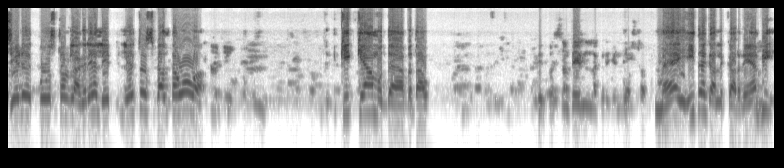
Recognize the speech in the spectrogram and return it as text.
ਜਿਹੜੇ ਪੋਸਟਰ ਲੱਗ ਰਹੇ ਆ ਲੇਟੈਸਟ ਗੱਲ ਤਾਂ ਉਹ ਆ। ਕਿ ਕੀ ਮੁੱਦਾ ਹੈ ਬਤਾਓ। ਤੇ ਬੱਸਾਂ ਤੇ ਲੱਗ ਰਹੇ ਨੇ ਮੈਂ ਇਹੀ ਤਾਂ ਗੱਲ ਕਰ ਰਿਹਾ ਵੀ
